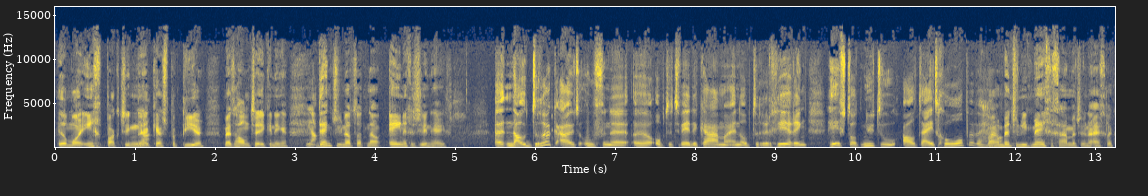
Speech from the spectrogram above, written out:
Heel mooi ingepakt in ja. kerstpapier met handtekeningen. Denkt u dat dat nou enige zin heeft? Uh, nou, druk uitoefenen uh, op de Tweede Kamer en op de regering... heeft tot nu toe altijd geholpen. We Waarom bent u niet meegegaan met hun eigenlijk?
